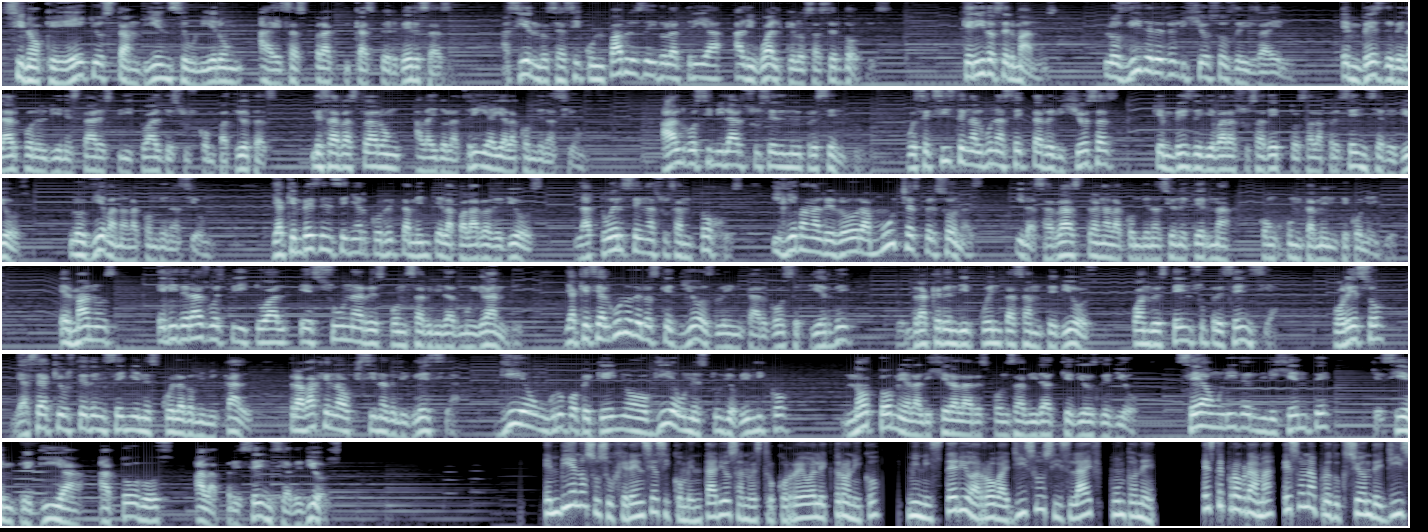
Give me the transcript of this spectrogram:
sino que ellos también se unieron a esas prácticas perversas, haciéndose así culpables de idolatría al igual que los sacerdotes. Queridos hermanos, los líderes religiosos de Israel en vez de velar por el bienestar espiritual de sus compatriotas, les arrastraron a la idolatría y a la condenación. Algo similar sucede en el presente, pues existen algunas sectas religiosas que en vez de llevar a sus adeptos a la presencia de Dios, los llevan a la condenación, ya que en vez de enseñar correctamente la palabra de Dios, la tuercen a sus antojos y llevan al error a muchas personas y las arrastran a la condenación eterna conjuntamente con ellos. Hermanos, el liderazgo espiritual es una responsabilidad muy grande, ya que si alguno de los que Dios le encargó se pierde, tendrá que rendir cuentas ante Dios cuando esté en su presencia. Por eso, Ya sea que usted enseñe en escuela dominical, trabaje en la oficina de la iglesia, guíe un grupo pequeño o guíe un estudio bíblico, no tome a la ligera la responsabilidad que Dios le dio. Sea un líder diligente que siempre guía a todos a la presencia de Dios. Envíenos sus sugerencias y comentarios a nuestro correo electrónico ministerio.jesusislife.net. Este programa es una producción de Jesus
